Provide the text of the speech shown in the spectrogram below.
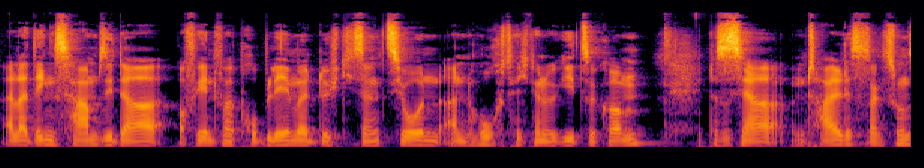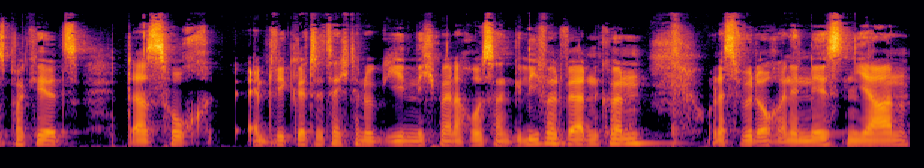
Allerdings haben sie da auf jeden Fall Probleme, durch die Sanktionen an Hochtechnologie zu kommen. Das ist ja ein Teil des Sanktionspakets, dass hochentwickelte Technologien nicht mehr nach Russland geliefert werden können. Und das würde auch in den nächsten Jahren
